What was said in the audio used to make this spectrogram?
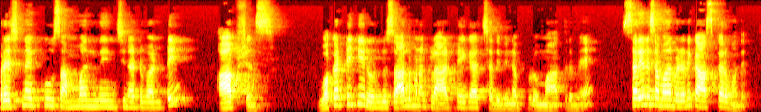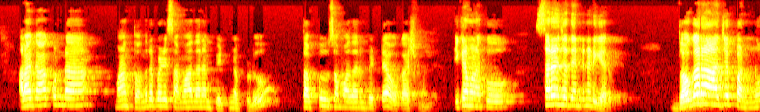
ప్రశ్నకు సంబంధించినటువంటి ఆప్షన్స్. ఒకటికి రెండు సార్లు మనం క్లారిటీగా చదివినప్పుడు మాత్రమే సరైన సమాధానం పెట్టడానికి ఆస్కారం ఉంది. అలా కాకుండా మనం తొందరపడి సమాధానం పెట్టినప్పుడు తప్పు సమాధానం పెట్టే అవకాశం ఉంది. ఇక్కడ మనకు సరైన జత ఏంటని అడిగారు. దొగరాజ పన్ను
